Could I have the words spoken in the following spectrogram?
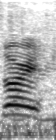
Sorry.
